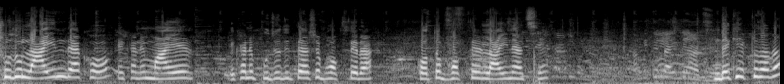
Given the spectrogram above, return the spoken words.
শুধু লাইন দেখো, এখানে মায়ের, এখানে পুজো দিতে আসে ভক্তেরা, কত ভক্তের লাইন আছে। দেখি একটু দাদা।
